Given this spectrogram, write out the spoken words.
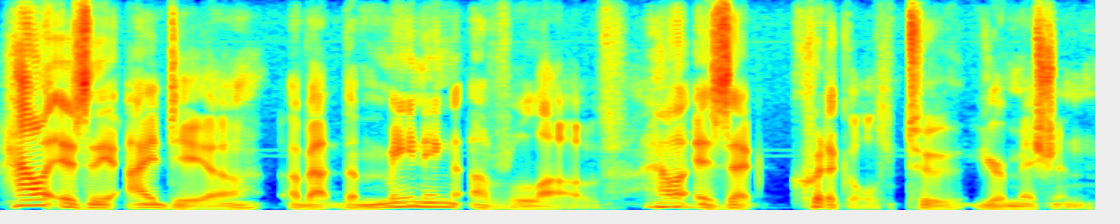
how is the idea about the meaning of love? How is that critical to your mission?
